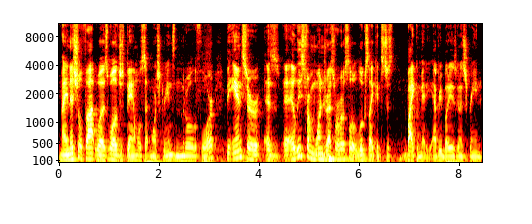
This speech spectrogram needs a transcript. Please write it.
my initial thought was, well, just Bam will set more screens in the middle of the floor. The answer, as at least from one dress rehearsal, it looks like it's just by committee. Everybody is going to screen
